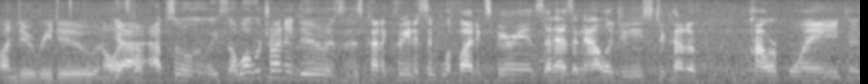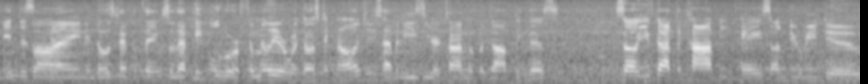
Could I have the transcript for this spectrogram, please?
undo, redo, and all yeah, that stuff. Yeah, absolutely. So what we're trying to do is, is kind of create a simplified experience that has analogies to kind of PowerPoint and InDesign and those type of things, so that people who are familiar with those technologies have an easier time of adopting this. So you've got the copy, paste, undo, redo.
